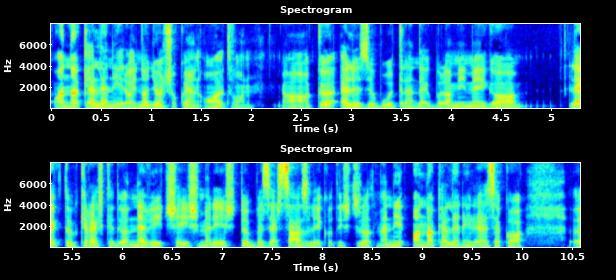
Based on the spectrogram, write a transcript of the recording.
annak ellenére, hogy nagyon sok olyan alt van a előző bulltrendekből, ami még a legtöbb kereskedő a nevét se ismeri, és több ezer százalékot is tudott menni, annak ellenére ezek a uh,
